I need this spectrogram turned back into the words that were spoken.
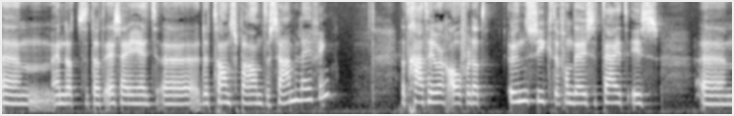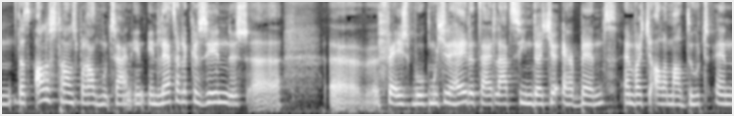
Um, en dat, dat essay heet uh, De Transparante Samenleving. Dat gaat heel erg over dat een ziekte van deze tijd is... Um, dat alles transparant moet zijn in, in letterlijke zin. Dus uh, uh, Facebook moet je de hele tijd laten zien dat je er bent... en wat je allemaal doet. En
